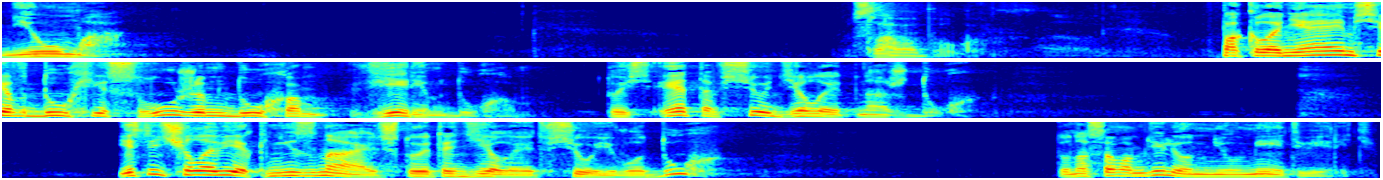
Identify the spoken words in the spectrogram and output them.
не ума. Слава Богу. Поклоняемся в духе, служим духом, верим духом. То есть это все делает наш дух. Если человек не знает, что это делает все его дух, то на самом деле он не умеет верить.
